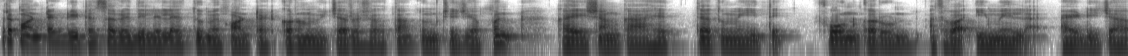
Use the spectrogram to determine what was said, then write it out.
तर कॉन्टॅक्ट डिटेल्स सगळे दिलेले आहेत तुम्ही कॉन्टॅक्ट करून विचारू शकता. तुमचे जे पण काही शंका आहेत त्या तुम्ही इथे फोन करून अथवा ईमेल आय डीच्या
